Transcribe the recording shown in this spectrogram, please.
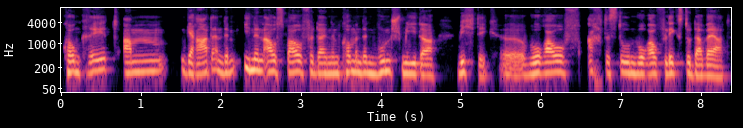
konkret am, gerade an dem Innenausbau für deinen kommenden Wunschmieter wichtig? Äh, worauf achtest du und worauf legst du da Wert?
